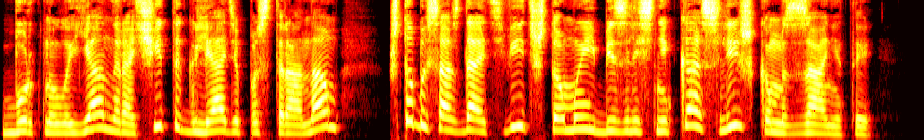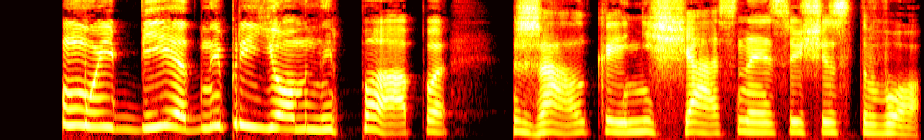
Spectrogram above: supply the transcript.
буркнула я, нарочито глядя по сторонам, чтобы создать вид, что мы и без лесника слишком заняты. «Мой бедный приемный папа! Жалкое несчастное существо!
